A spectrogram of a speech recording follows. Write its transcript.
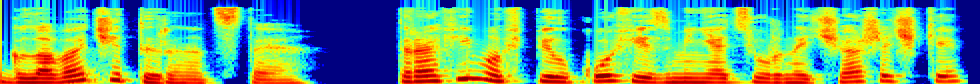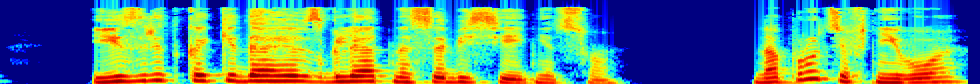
Глава 14. Трофимов пил кофе из миниатюрной чашечки, изредка кидая взгляд на собеседницу. Напротив него,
